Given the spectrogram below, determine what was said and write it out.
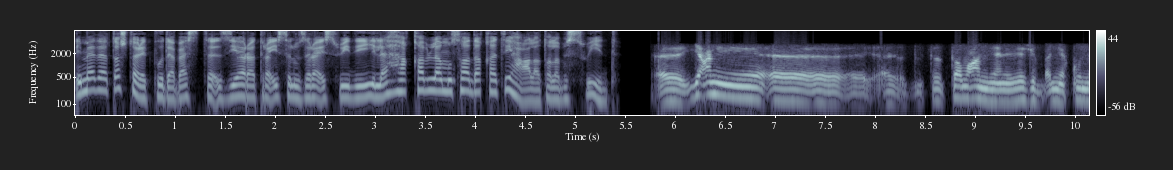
لماذا تشترط بودابست زيارة رئيس الوزراء السويدي لها قبل مصادقتها على طلب السويد؟ آه، يعني آه، آه، طبعا يعني يجب أن يكون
